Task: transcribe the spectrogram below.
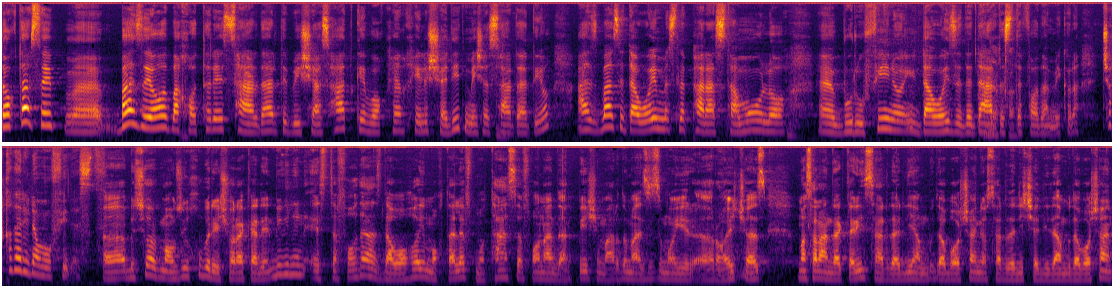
دکتر صاحب بعضی ها به خاطر سردرد بیش از حد که واقعا خیلی شدید میشه سردردی ها از بعضی دوایی مثل پرستامول و بروفین و این دوای ضد درد استفاده می‌کنن. چقدر اینا مفید است؟ بسیار موضوع خوب اشاره کردین. ببینین استفاده از دواهای مختلف متاسفانه در پیش مردم عزیز ما رایج است. مثلا دکتری سردردی هم بوده. باشن یا سردردی شدید هم بوده باشن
